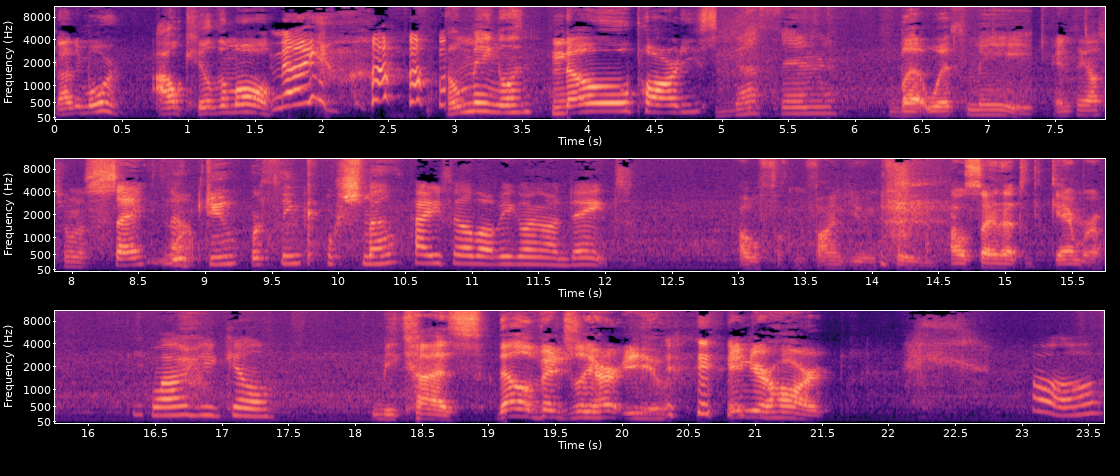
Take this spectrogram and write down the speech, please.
not anymore. I'll kill them all. No, you No mingling. No parties. Nothing but with me. Anything else you want to say? No. Or do? Or think? Or smell? How do you feel about me going on dates? I will fucking find you and kill you. I'll say that to the camera. Why would you kill? Because they'll eventually hurt you in your heart. Oh,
